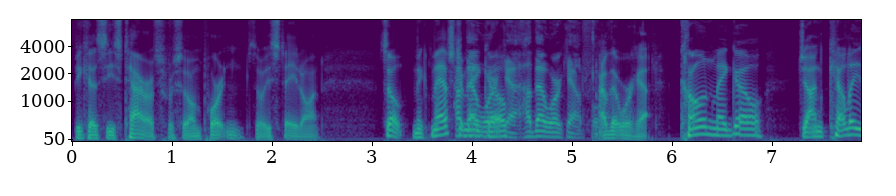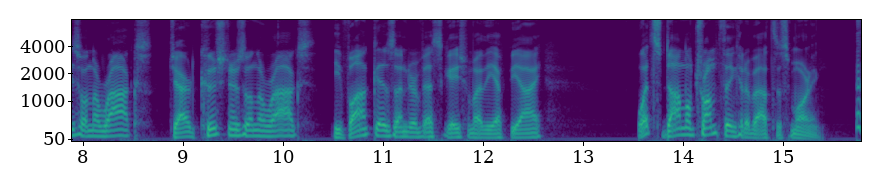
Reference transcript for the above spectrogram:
because these tariffs were so important, so he stayed on. So McMaster How'd may that go. work out? How'd that work out for How'd that work out? Cohn may go. John Kelly's on the rocks. Jared Kushner's on the rocks. Ivanka is under investigation by the FBI. What's Donald Trump thinking about this morning?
